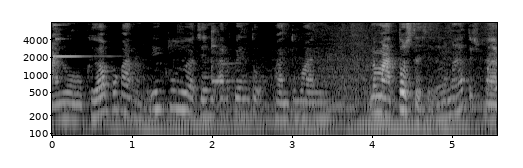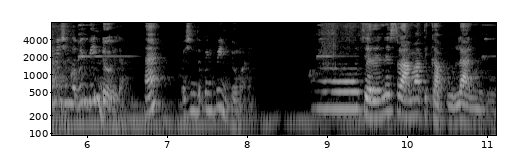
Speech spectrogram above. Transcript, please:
Anu, ge apa kan? Iku yo ajene arep entuk bantuan 600 dah sih. 600. Mak wis entuk ping pindho ya. Hah? Wis entuk ping pindho, Mak. Oh, jarine selama 3 bulan iku.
